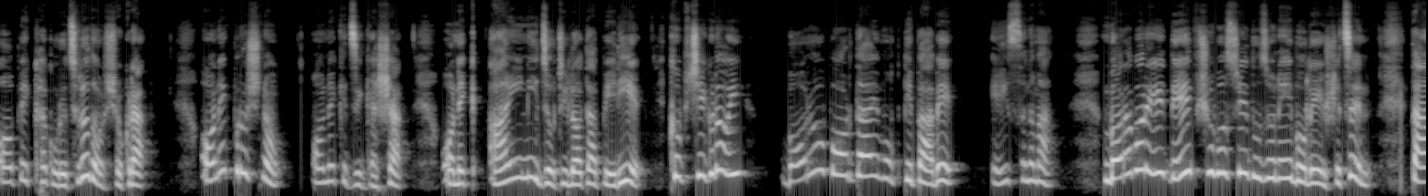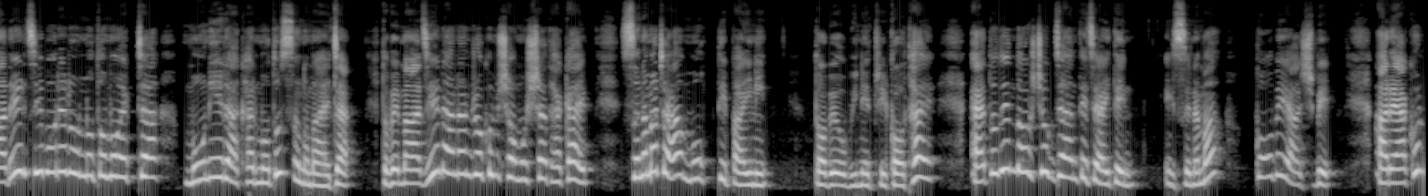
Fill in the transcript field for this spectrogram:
অপেক্ষা করেছিল দর্শকরা। অনেক প্রশ্ন, অনেক জিজ্ঞাসা, অনেক আইনি জটিলতা পেরিয়ে খুব শীঘ্রই বড় পর্দায় মুক্তি পাবে এই সিনেমা। বরাবরই দেব শুভশ্রী দুজনেই বলে এসেছেন। তাদের জীবনের অন্যতম একটা মনে রাখার মতো সিনেমা এটা। তবে মাঝে নানান রকম সমস্যা থাকায় সিনেমাটা মুক্তি পায়নি। তবে অভিনেত্রীর কথায় এতদিন দর্শক জানতে চাইতেন, এই সিনেমা কবে আসবে? আর এখন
